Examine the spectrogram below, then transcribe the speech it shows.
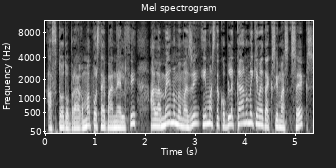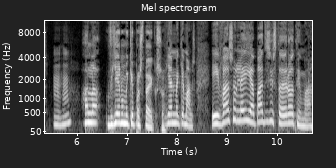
αυτό το πράγμα, πώς θα επανέλθει αλλά μένουμε μαζί, είμαστε κομπλέ κάνουμε και μεταξύ μας σεξ Μμμ. Αλλά βγαίνουμε και προς τα έξω Βγαίνουμε και μάλλον. Η Βάσο λέει η απάντηση στο ερώτημα.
